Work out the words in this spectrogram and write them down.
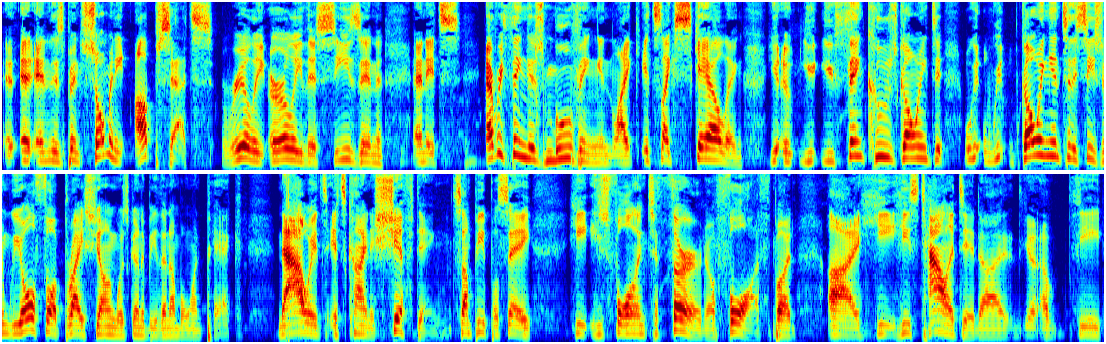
and, and, there's been so many upsets really early this season, and it's everything is moving and like it's like scaling. You you, you think who's going to we, we, going into the season? We all thought Bryce Young was going to be the number one pick. Now it's it's kind of shifting. Some people say he, he's falling to third or fourth, but uh, he he's talented. Uh, the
